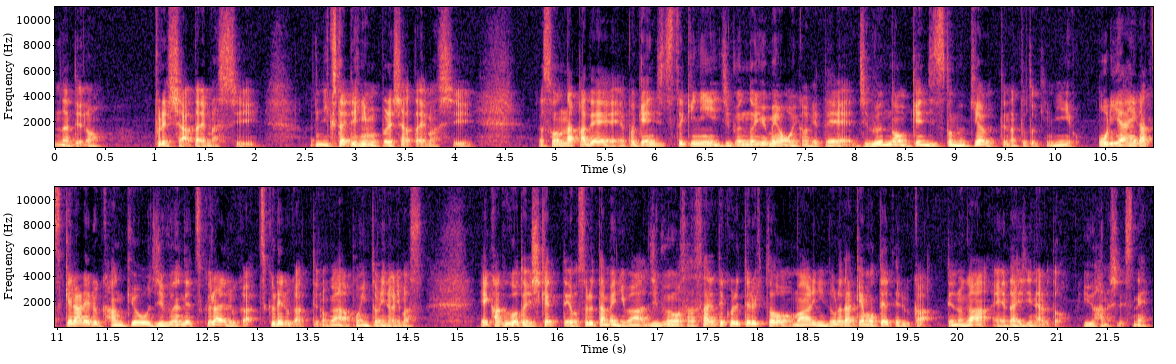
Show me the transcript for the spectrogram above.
なんていうの、プレッシャー与えますし、肉体的にもプレッシャー与えますし、その中でやっぱ現実的に自分の夢を追いかけて自分の現実と向き合うってなった時に折り合いがつけられる環境を自分で作られるか作れるかっていうのがポイントになります。え覚悟と意思決定をするためには自分を支えてくれてる人を周りにどれだけ持ててるかっていうのが、え大事になるという話ですね。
